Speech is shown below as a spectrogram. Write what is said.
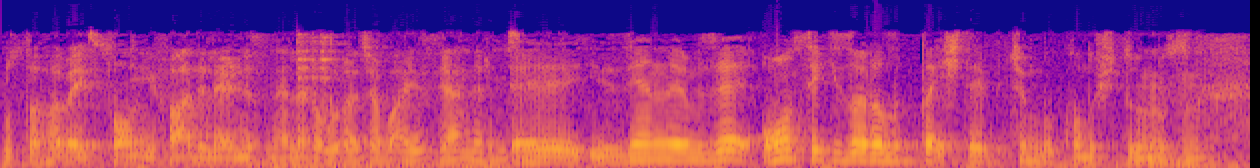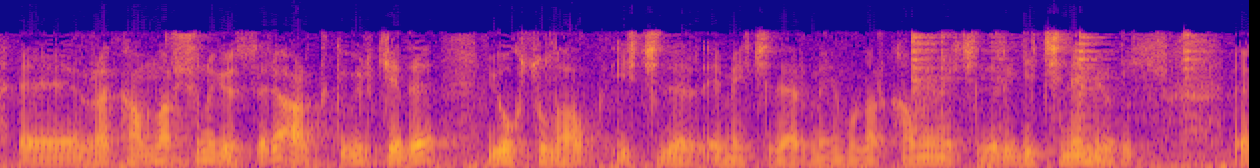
Mustafa Bey son ifadeleriniz neler olur acaba izleyenlerimize? Ee, izleyenlerimize 18 Aralık'ta işte bütün bu konuştuğumuz Hı e, rakamlar şunu gösteriyor. Artık ülkede yoksul halk, işçiler, emekçiler, memurlar, kamu emekçileri geçinemiyoruz. Ee,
